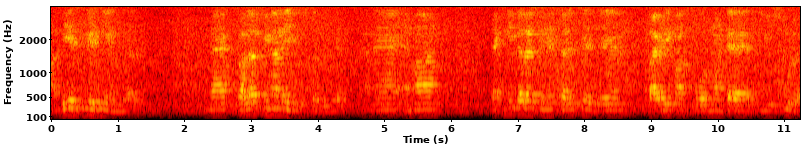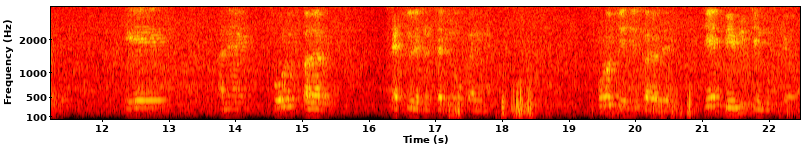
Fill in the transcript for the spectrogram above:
આ બેઝ ગ્રેડની અંદર મેં કલર ફિનાલે યુઝ કર્યું છે. અને એમાં ટેકનિકલ સિને સ્ટાઇલ છે, જે ફાઈવ ડી માર્ક ફોર માટે યુઝફુલ હોય છે. એ અને થોડુંક કલર સેચ્યુરેશન સેટ લો કરીને થોડો ચેન્જીસ કર્યો છે. જે બેઝિક ચેન્જીસ કહેવાય.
